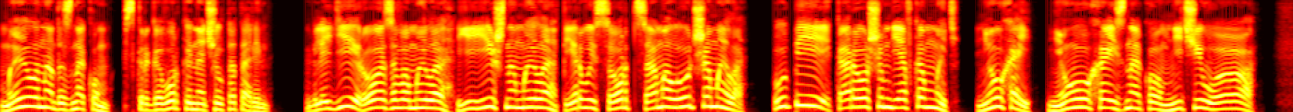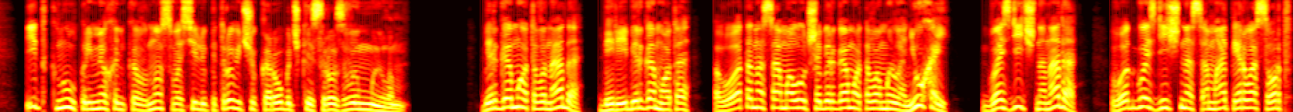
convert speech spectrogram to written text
«Мыло надо знаком», — с кроговоркой начал татарин. «Гляди, розово мыло, яично мыло, первый сорт, самое лучшее мыло. Купи, хорошим девкам мыть. Нюхай, нюхай, знаком, ничего». И ткнул примехонько в нос Василию Петровичу коробочкой с розовым мылом. Бергамотово надо? Бери бергамота. Вот она сама лучшая бергамотово мыло, нюхай. Гвоздично надо? Вот гвоздично, сама первосорт,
